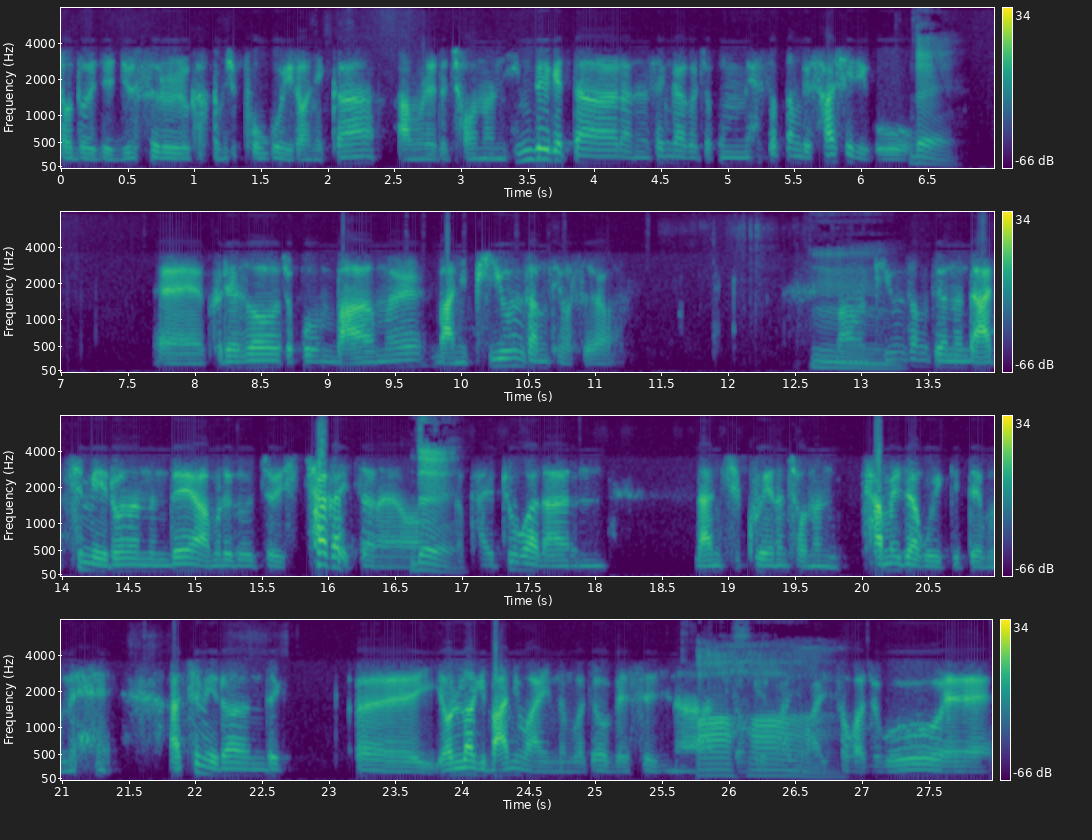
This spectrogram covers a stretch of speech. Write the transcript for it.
저도 이제 뉴스를 가끔씩 보고 이러니까 아무래도 저는 힘들겠다라는 생각을 조금 했었던 게 사실이고, 네. 예, 그래서 조금 마음을 많이 비운 상태였어요. 음. 마음을 비운 상태였는데 아침에 일어났는데 아무래도 저 시차가 있잖아요. 네. 그러니까 발표가 난, 난 직후에는 저는 잠을 자고 있기 때문에 아침에 일어났는데 에, 연락이 많이 와 있는 거죠. 메시지나 이런 게 아하. 많이 와 있어가지고 예,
